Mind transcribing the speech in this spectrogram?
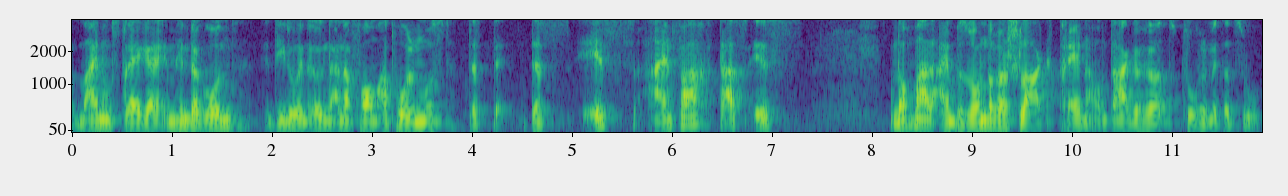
äh, Meinungsträger im Hintergrund, die du in irgendeiner Form abholen musst. Das, das ist einfach, das ist nochmal ein besonderer Schlag Trainer. Und da gehört Tuchel mit dazu.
